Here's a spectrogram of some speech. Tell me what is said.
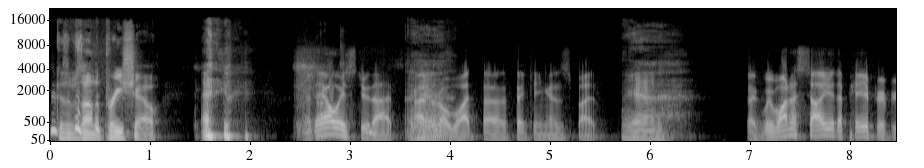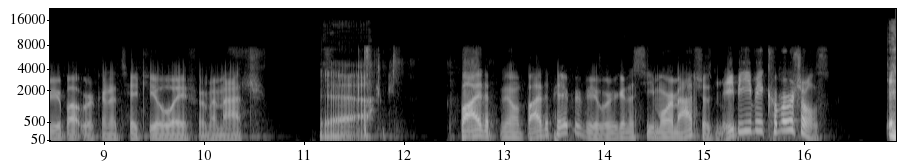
because it was on the pre-show. Yeah, they always do that. I don't know what the thinking is, but yeah. like we want to sell you the pay per view, but we're gonna take you away from a match. Yeah. Buy the you know buy the pay per view. We're gonna see more matches, maybe even commercials.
